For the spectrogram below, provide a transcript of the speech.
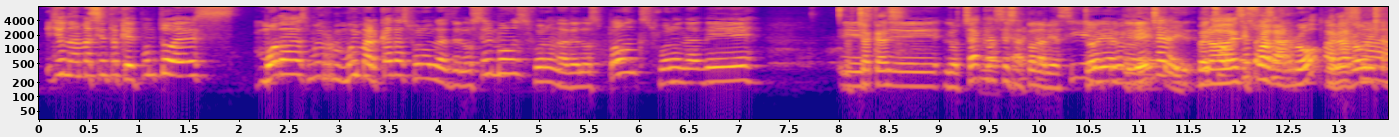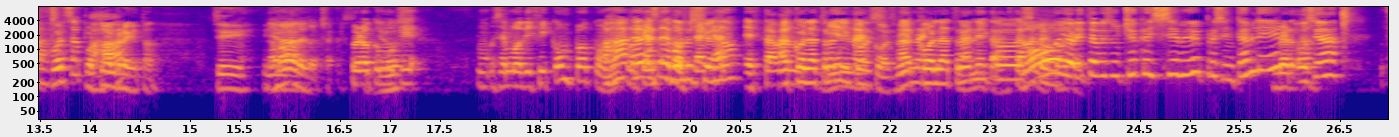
Yo nada más siento que el punto es. Modas muy, muy marcadas fueron las de los emos, fueron las de los punks, fueron las de. Los chacas. Los chacas, Los esa chacas. todavía sigue. Todavía creo. de hecho, de Pero hecho, eso esa- agarró, pero agarró esa- ahorita fuerza por todo Ajá. el reggaetón. Sí. La moda de los chacas. Pero como Dios. que se modificó un poco, ¿no? Ajá, Porque antes los evolucionó chacas estaban a colatrónicos, bien nacos, bien a nacos, colatrónicos. la neta, No, y ahorita ves un chaca y se ve presentable. ¿Verdad? O sea,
